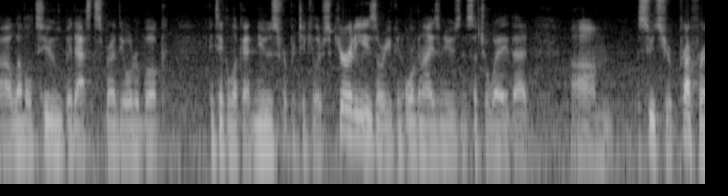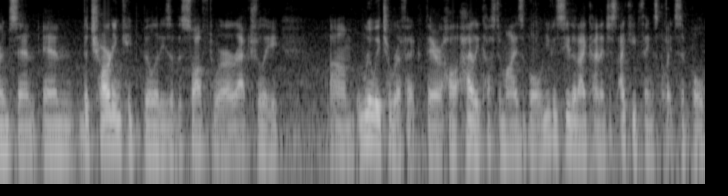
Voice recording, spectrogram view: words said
uh, level two bid ask spread the order book You can take a look at news for particular securities, or you can organize news in such a way that um, suits your preference. And, and the charting capabilities of the software are actually um, really terrific. They're highly customizable. And you can see that I kind of just, I keep things quite simple.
